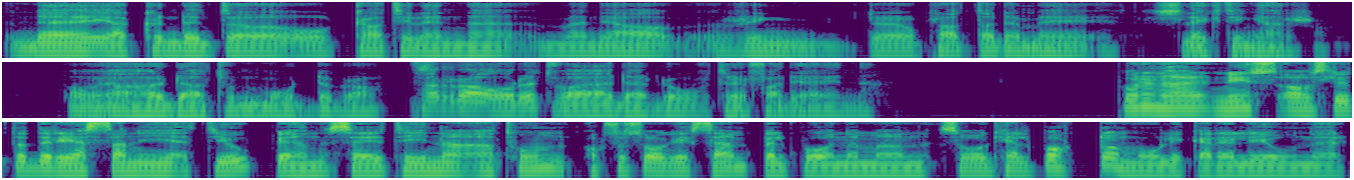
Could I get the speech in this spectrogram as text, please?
Nej, jag kunde inte åka till henne men jag ringde och pratade med släktingar och jag hörde att hon mådde bra. Förra året var jag där, då träffade jag henne. På den här nyss avslutade resan i Etiopien säger Tina att hon också såg exempel på när man såg helt bortom olika religioner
